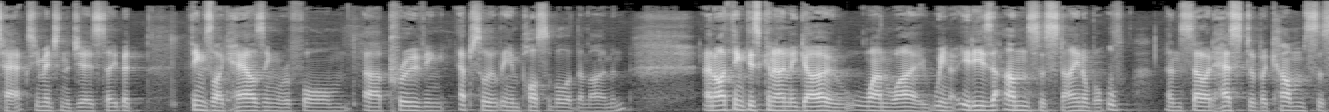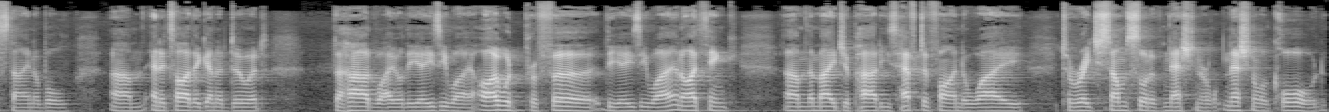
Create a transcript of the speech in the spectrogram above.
tax, you mentioned the GST, but things like housing reform are proving absolutely impossible at the moment. And I think this can only go one way. We know it is unsustainable, and so it has to become sustainable. Um, and it's either going to do it the hard way or the easy way. I would prefer the easy way, and I think um, the major parties have to find a way to reach some sort of national national accord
